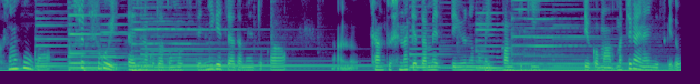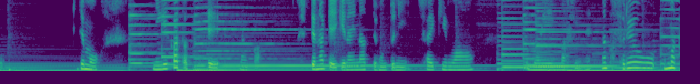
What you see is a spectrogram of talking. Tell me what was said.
かその方がそれってすごい大事なことだと思ってて逃げちゃダメとかあのちゃんとしなきゃダメっていうのが一般的っていうかまあ間違いないんですけどでも逃げ方ってなんか知ってなきゃいけないなって本当に最近は思いますね。なんかそれをうまく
